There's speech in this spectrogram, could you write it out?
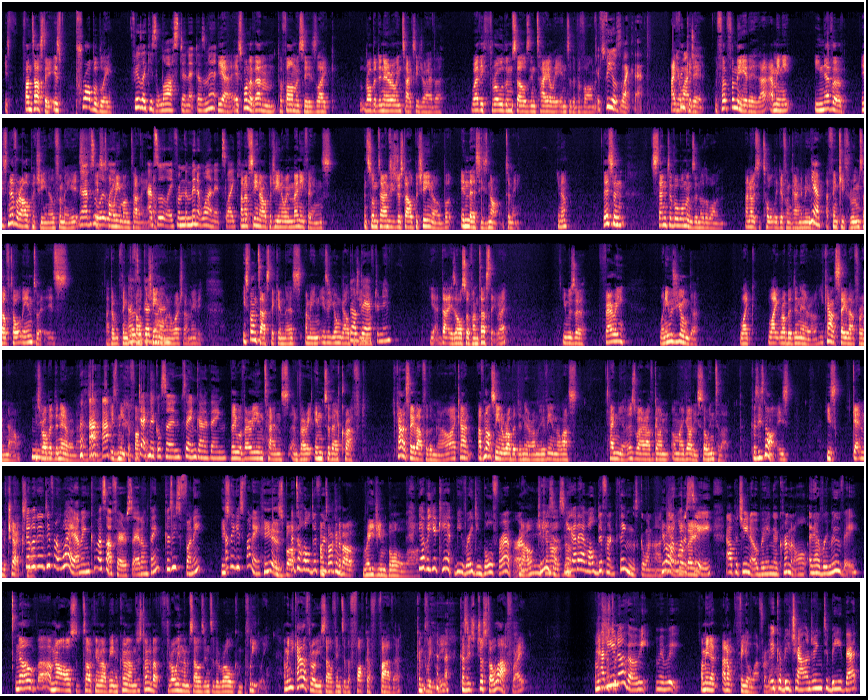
It's fantastic. It's probably feels like he's lost in it, doesn't it? yeah. It's one of them performances like Robert De Niro in Taxi Driver, where they throw themselves entirely into the performance. It feels like that. I You're think it watching is. For, for me, it is. I, I mean, he, he never. It's never Al Pacino for me. It's, Absolutely. it's Tony Montana. you know? Absolutely. From the minute one, it's like And I've seen Al Pacino in many things, and sometimes he's just Al Pacino, but in this, he's not to me. You know, this and Scent of a Woman's another one. I know it's a totally different kind of movie. Yeah. I think he threw himself totally into it. It's. I don't think That of was a Al good Pacino one. when I watch that movie. He's fantastic in this. I mean, he's a young Al Dog Pacino. Day Afternoon. Yeah, that is also fantastic, right? He was a very when he was younger, like like Robert De Niro. You can't say that for him now. He's No. Robert De Niro now. Isn't he? He's Meet the Fockers. Jack Nicholson, same kind of thing. They were very intense and very into their craft. You can't say that for them now. I can't. I've not seen a Robert De Niro movie in the last ten years where I've gone, "Oh my god, he's so into that," because he's not. He's he's getting the checks. Yeah, now. but in a different way. I mean, come on, that's not fair to say. I don't think because he's funny. I He's- think he's funny. he is, but That's a whole different. I'm talking about Raging Bull. Or, yeah, but you can't be Raging Bull forever. No, you Jesus, cannot, no. you got to have all different things going on. You You, have, don't want to they- see Al Pacino being a criminal in every movie. No, uh, I'm not also talking about being a criminal. I'm just talking about throwing themselves into the role completely. I mean, you can't throw yourself into the Focker father. completely because it's just a laugh, right? I How do you a- know though? I mean, Maybe I mean, I, I don't feel that from it. it could be challenging to be that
